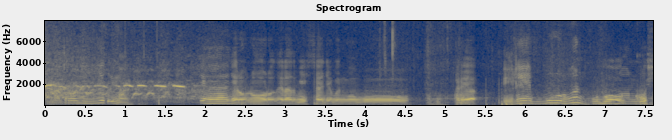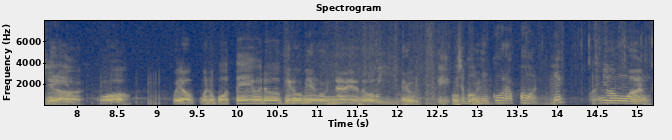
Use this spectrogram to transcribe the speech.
Mana terlalu iya kok man. Ya, jarok norok tidak bisa aja ben ngobu. Ada Eh lebur man. bagus ya. Wah. Wah, waduh pote, waduh biru-birunya ya tuh. Iya. Eh, sebab Bagus. engkau apa man? Eh, nyaman.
